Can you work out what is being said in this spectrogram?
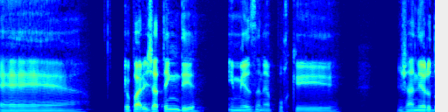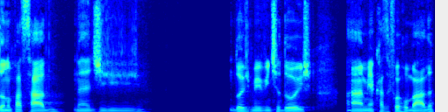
É... Eu parei de atender em mesa, né? Porque em janeiro do ano passado, né? De 2022, a minha casa foi roubada.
